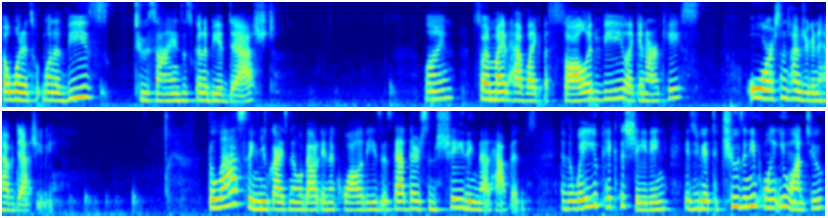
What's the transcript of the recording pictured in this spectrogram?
But when it's one of these two signs, it's going to be a dashed line. So I might have like a solid V, like in our case, or sometimes you're going to have a dashy V. The last thing you guys know about inequalities is that there's some shading that happens. And the way you pick the shading is you get to choose any point you want to,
